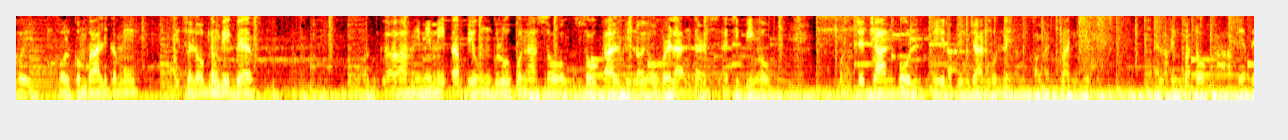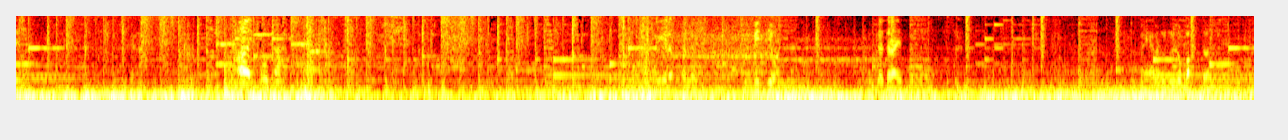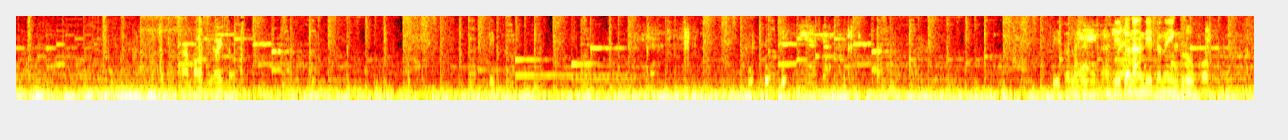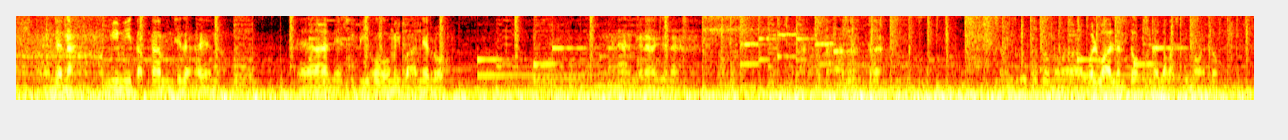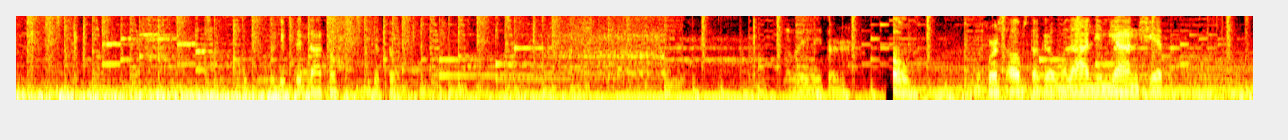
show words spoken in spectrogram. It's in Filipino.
Uy, Holcomb Valley kami. Dito sa loob ng Big Bear. Mag uh, imi-meet up yung grupo na So SoCal Pinoy Overlanders, SCPO. Magja-John Bull. Mahirap yung John Bull na yun. Pang-advance yun. Malaking bato. Aakyatin. Ay, puta! Mahirap na nag-video. Nagda-drive. Dito na yung, andito na, andito na yung grupo. Ayan na. Mi-meet up namin sila. Ayan. Ayan, SCPO, may banner oh. Ayan na, ayan na, ayan na. Ang grupo to, mga walwalan to. Lalakas to mga to. Lifted lahat to. Bigat to. Later. Oh, the first obstacle, malalim yan, shit.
